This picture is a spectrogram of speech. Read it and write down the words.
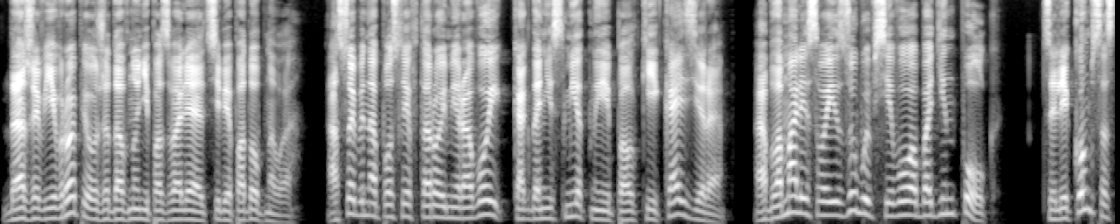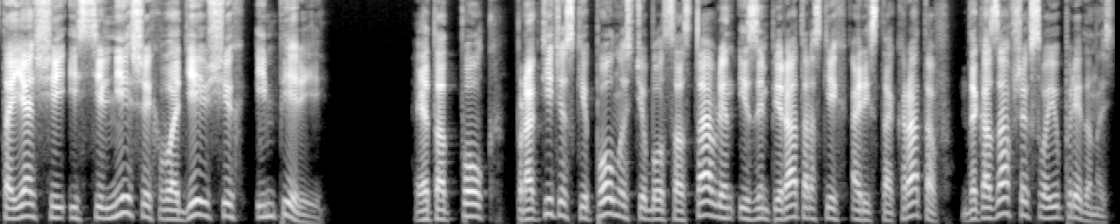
Даже в Европе уже давно не позволяют себе подобного. Особенно после Второй мировой, когда несметные полки кайзера обломали свои зубы всего об один полк, целиком состоящий из сильнейших владеющих империей. Этот полк практически полностью был составлен из императорских аристократов, доказавших свою преданность.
